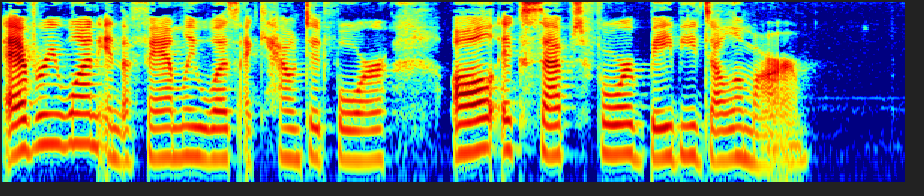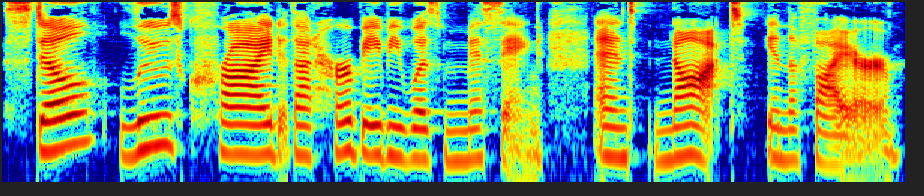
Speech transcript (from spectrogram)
Everyone in the family was accounted for, all except for baby Delimar. Still, Luz cried that her baby was missing and not in the fire.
